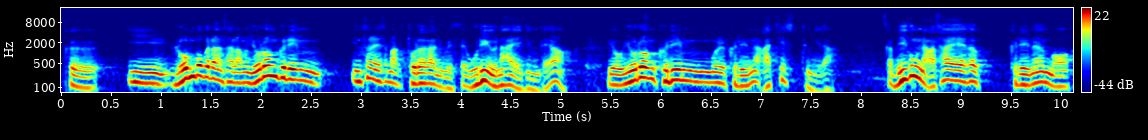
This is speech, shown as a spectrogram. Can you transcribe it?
그, 이 롬버그라는 사람은 이런 그림 인터넷에 막 돌아다니고 있어요. 우리 은하 얘기인데요. 요, 요런 그림을 그리는 아티스트입니다. 그러니까 미국 나사에서 그리는 뭐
